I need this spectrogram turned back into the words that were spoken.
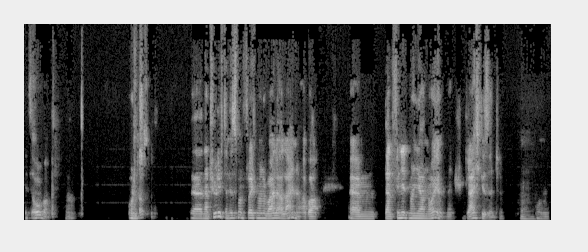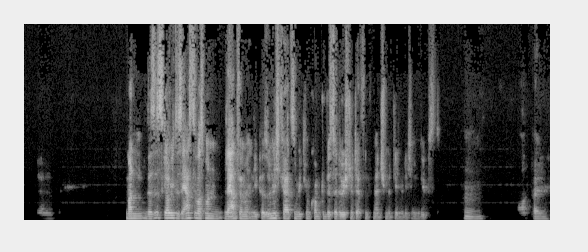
it's over. Ja. Und äh, natürlich, dann ist man vielleicht mal eine Weile alleine, aber ähm, dann findet man ja neue Menschen, Gleichgesinnte. Mhm. Und äh, man, das ist, glaube ich, das Erste, was man lernt, wenn man in die Persönlichkeitsentwicklung kommt. Du bist der Durchschnitt der fünf Menschen, mit denen du dich umgibst. Mhm. Weil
